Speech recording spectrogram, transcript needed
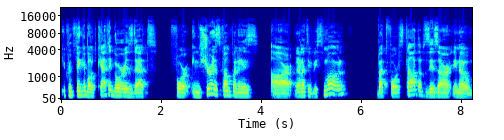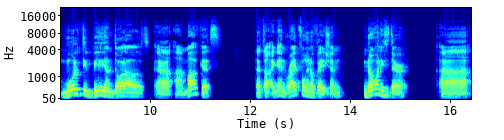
you could think about categories that for insurance companies are relatively small, but for startups these are you know multi-billion dollars uh, uh, markets that are again ripe for innovation. No one is there, uh,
